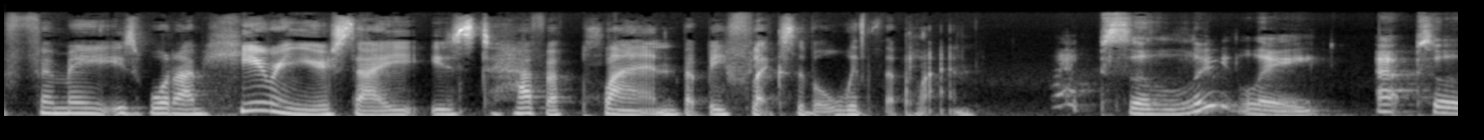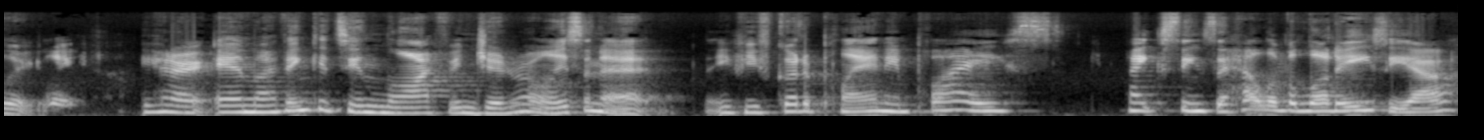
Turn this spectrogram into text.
for me is what I'm hearing you say is to have a plan, but be flexible with the plan. Absolutely. Absolutely. You know, and I think it's in life in general, isn't it? If you've got a plan in place, makes things a hell of a lot easier.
